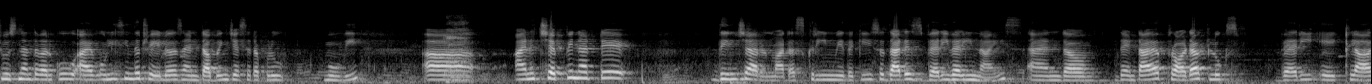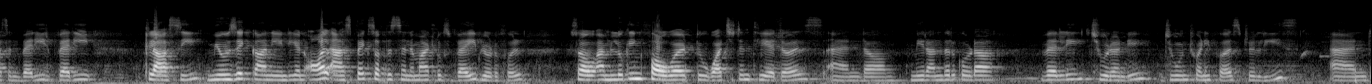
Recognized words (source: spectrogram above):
చూసినంత వరకు I only seen the trailers and dubbing చేసేటప్పుడు మూవీ ఆయన చెప్పినట్టే దించారనమాట స్క్రీన్ మీదకి. So that is very very nice and the entire product looks very a class and very very classy music కానివ్వండి and all aspects of the cinema it looks very beautiful so I'm looking forward to watch it in theatres and మీరందరూ కూడా వెళ్ళి చూడండి. June twenty first release and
